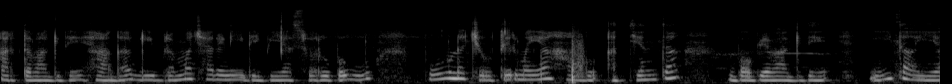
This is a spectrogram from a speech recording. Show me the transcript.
ಅರ್ಥವಾಗಿದೆ. ಹಾಗಾಗಿ ಬ್ರಹ್ಮಚಾರಿಣಿ ದೇವಿಯ ಸ್ವರೂಪವು ಪೂರ್ಣ ಜ್ಯೋತಿರ್ಮಯ ಹಾಗೂ ಅತ್ಯಂತ ಭವ್ಯವಾಗಿದೆ. ಈ ತಾಯಿಯ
